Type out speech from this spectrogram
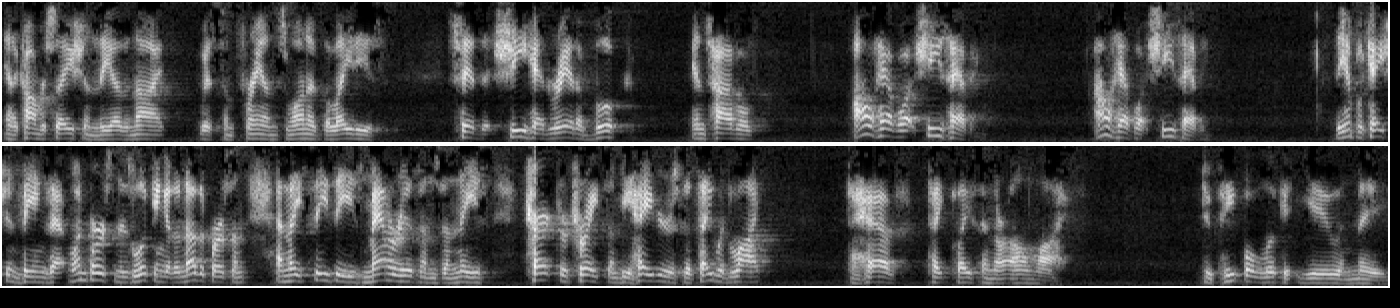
In a conversation the other night with some friends, one of the ladies said that she had read a book entitled, I'll have what she's having. I'll have what she's having. The implication being that one person is looking at another person and they see these mannerisms and these character traits and behaviors that they would like to have take place in their own life. Do people look at you and me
